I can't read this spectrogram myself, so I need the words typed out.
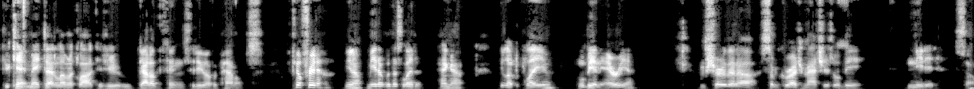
if you can't make that 11 o'clock because you got other things to do, other panels, feel free to, you know, meet up with us later. Hang out. We'd love to play you. We'll be in the area. I'm sure that uh, some grudge matches will be needed. So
